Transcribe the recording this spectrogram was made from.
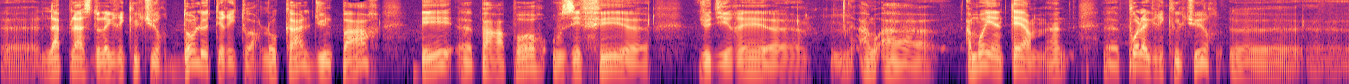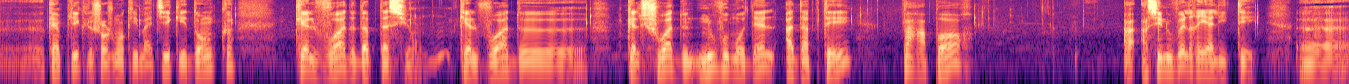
la place de l'agriculture dans le territoire local, d'une part, et par rapport aux effets, je dirais, à, moyen terme, hein, pour l'agriculture, qu'implique le changement climatique et donc quelle voie d'adaptation, quelle voie de, quel choix de nouveaux modèles adaptés par rapport à, ces nouvelles réalités. Euh,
